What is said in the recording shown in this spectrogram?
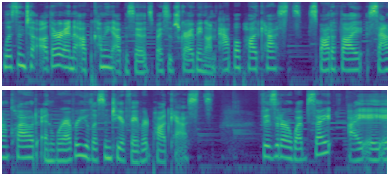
Listen to other and upcoming episodes by subscribing on Apple Podcasts, Spotify, SoundCloud, and wherever you listen to your favorite podcasts. Visit our website, iah.unc.edu,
